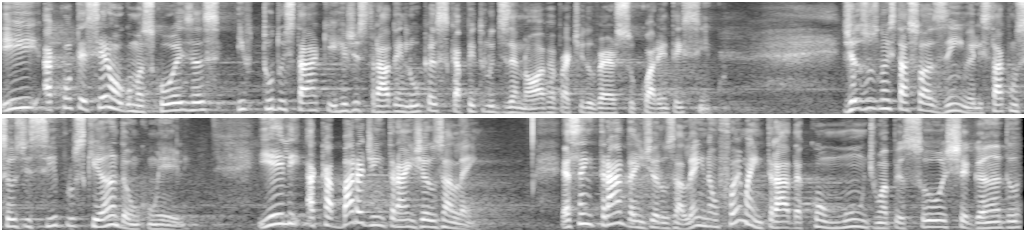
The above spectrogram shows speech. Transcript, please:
E aconteceram algumas coisas, e tudo está aqui registrado em Lucas capítulo 19, a partir do verso 45. Jesus não está sozinho, ele está com seus discípulos que andam com ele. E ele acabara de entrar em Jerusalém. Essa entrada em Jerusalém não foi uma entrada comum de uma pessoa chegando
